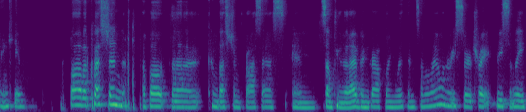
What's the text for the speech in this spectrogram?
Thank you. Bob, a question about the combustion process and something that I've been grappling with in some of my own research right recently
